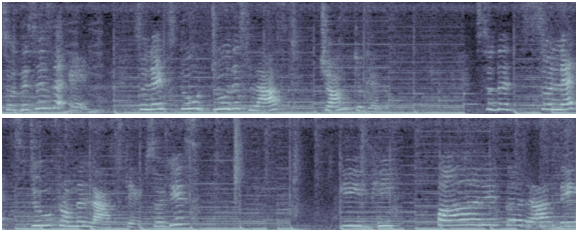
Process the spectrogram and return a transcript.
so this is the end. So let's do do this last jump together. So that so let's do from the last step. So it is की भी पार करा दे।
